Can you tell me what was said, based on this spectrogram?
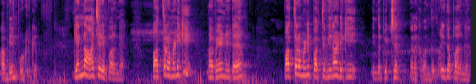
அப்படின்னு போட்டிருக்கு. என்ன ஆச்சரியம் பாருங்கள் பத்தரை மணிக்கு நான் வேண்டிட்டேன். பத்தரை மணி பத்து வினாடிக்கு இந்த பிக்சர் எனக்கு வந்தது. இதை பாருங்கள்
